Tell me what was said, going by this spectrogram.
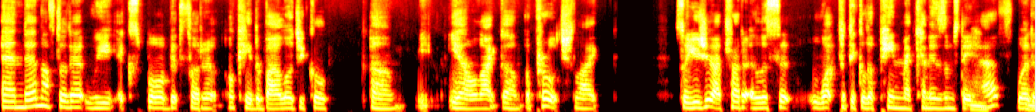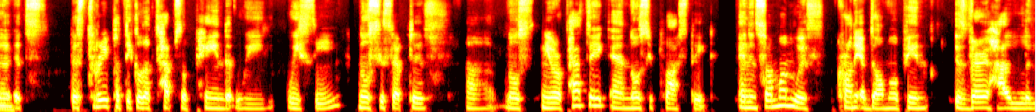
And then after that, we explore a bit further. Okay, the biological, um, you know, like um, approach. Like, so usually I try to elicit what particular pain mechanisms they mm. have. Whether mm. it's there's three particular types of pain that we we see: nociceptive, uh, neuropathic, and nociplastic. And in someone with chronic abdominal pain, it's very highly,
